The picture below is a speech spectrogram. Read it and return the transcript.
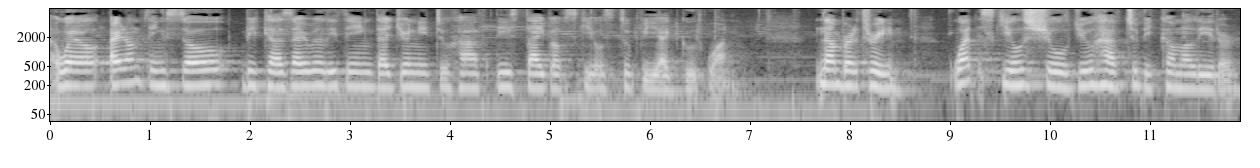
Well, I don't think so because I really think that you need to have these type of skills to be a good one. Number 3. What skills should you have to become a leader?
